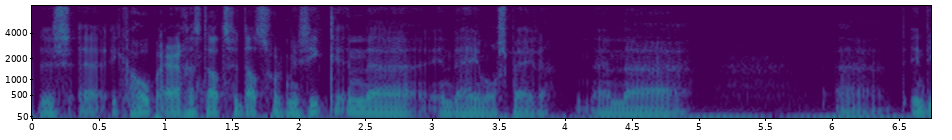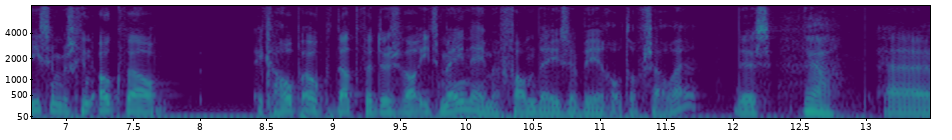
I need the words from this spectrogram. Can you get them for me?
Dus eh, ik hoop ergens dat ze dat soort muziek in de, in de hemel spelen. En eh, in die zin misschien ook wel... Ik hoop ook dat we dus wel iets meenemen van deze wereld of zo, hè? Dus Ja, eh,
